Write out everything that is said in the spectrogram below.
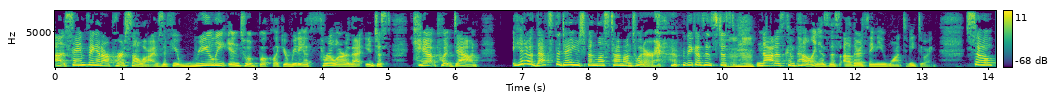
Uh, same thing in our personal lives. If you're really into a book, like you're reading a thriller that you just can't put down, you know, that's the day you spend less time on Twitter because it's just mm-hmm. not as compelling as this other thing you want to be doing. So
